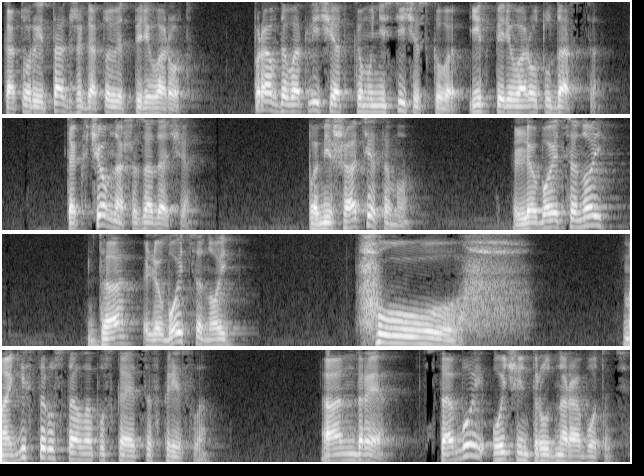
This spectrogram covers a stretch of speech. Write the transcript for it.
которые также готовят переворот. Правда, в отличие от коммунистического, их переворот удастся. Так в чем наша задача? Помешать этому? Любой ценой? Да, любой ценой. Фу! Магистр устало опускается в кресло. Андре, с тобой очень трудно работать.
